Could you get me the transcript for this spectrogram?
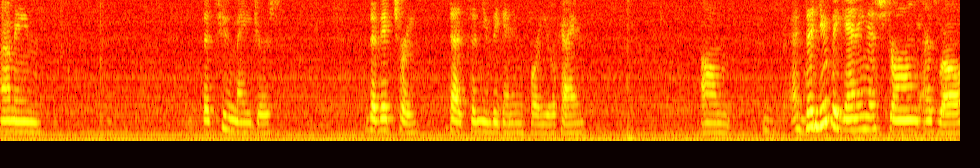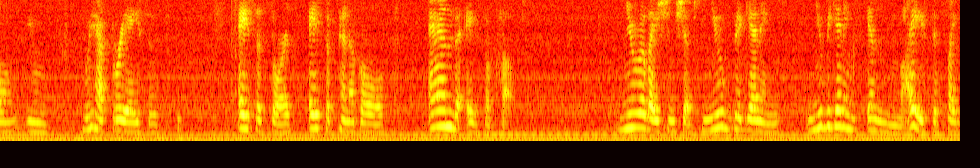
I mean, the two majors. The victory, that's a new beginning for you, okay? Um, the new beginning is strong as well. You, we have three aces. Ace of Swords, Ace of Pentacles, and the Ace of Cups new relationships, new beginnings, new beginnings in life. It's like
